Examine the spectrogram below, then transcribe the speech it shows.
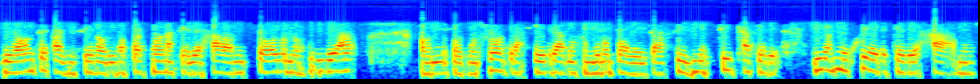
de 11 fallecieron dos personas que viajaban todos los días con, con nosotras, que éramos un grupo de casi 10 chicas, que, 10 mujeres que viajábamos.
